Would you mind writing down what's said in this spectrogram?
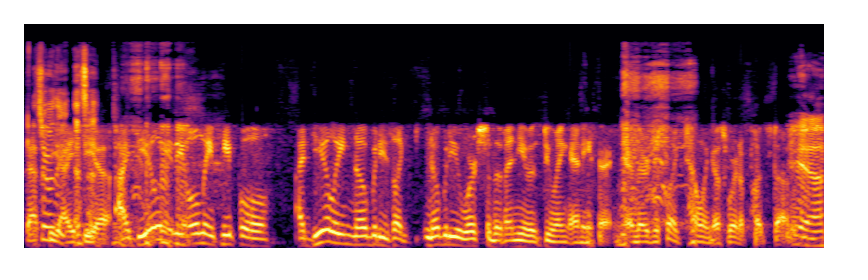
That's, That's a really- the that's idea. a- ideally, the only people. Ideally, nobody's like nobody who works for the venue is doing anything, and they're just like telling us where to put stuff. Yeah.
